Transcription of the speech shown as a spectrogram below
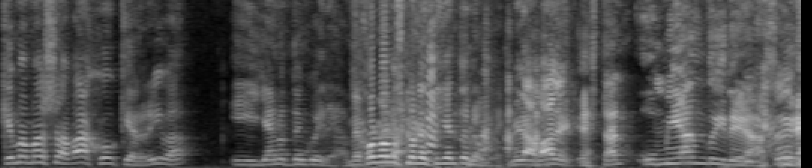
quema más abajo que arriba y ya no tengo idea. Mejor vamos con el siguiente nombre. Mira, vale, están humeando ideas, ¿eh?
